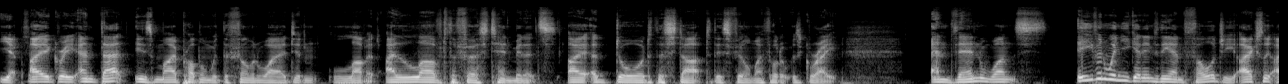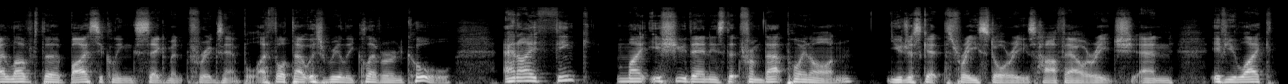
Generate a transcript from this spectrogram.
Yep, I agree. And that is my problem with the film and why I didn't love it. I loved the first 10 minutes. I adored the start to this film. I thought it was great. And then once even when you get into the anthology, I actually I loved the bicycling segment, for example. I thought that was really clever and cool. And I think my issue then is that from that point on, you just get three stories, half hour each. And if you like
